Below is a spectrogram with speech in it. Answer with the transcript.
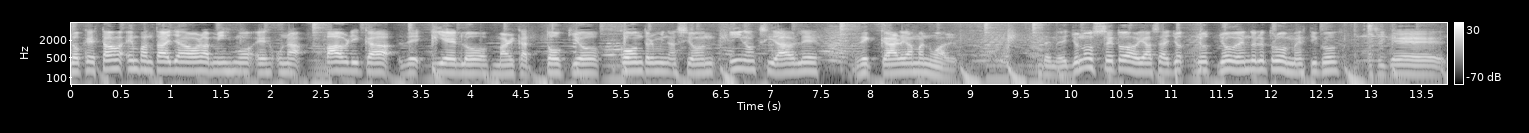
lo que está en pantalla ahora mismo es una fábrica de hielo marca Tokio con terminación inoxidable de carga manual. ¿Entendés? Yo no sé todavía, o sea, yo, yo, yo vendo electrodomésticos, así que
